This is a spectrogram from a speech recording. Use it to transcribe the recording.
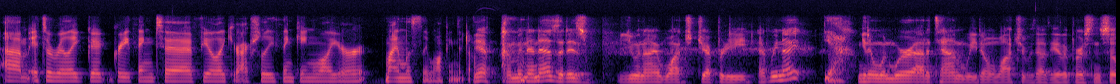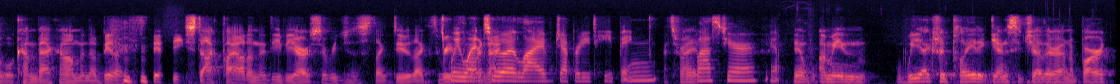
um, it's a really good, great thing to feel like you're actually thinking while you're mindlessly walking the dog. Yeah, I mean, and as it is, you and I watch Jeopardy every night. Yeah. You know, when we're out of town, we don't watch it without the other person. So we'll come back home and there'll be like 50 stockpiled on the DVR. So we just like do like three. We went to night. a live Jeopardy taping That's right. last year. Yep. Yeah, I mean, we actually played against each other on a bar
